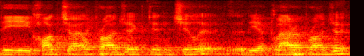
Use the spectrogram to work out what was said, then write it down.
the Hawkchild project in Chile, the Aclara project.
